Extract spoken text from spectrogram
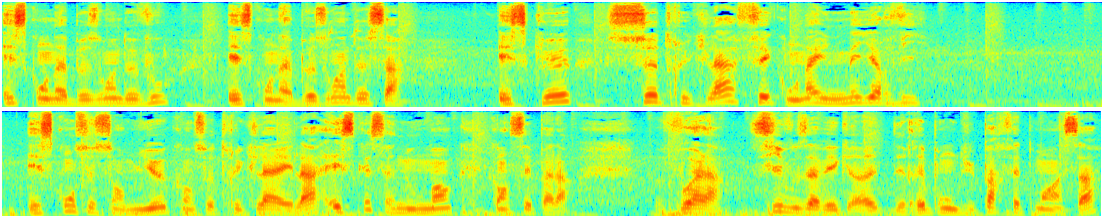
est-ce qu'on a besoin de vous? Est-ce qu'on a besoin de ça? Est-ce que ce truc-là fait qu'on a une meilleure vie? Est-ce qu'on se sent mieux quand ce truc-là est là? Est-ce que ça nous manque quand c'est pas là? Voilà, si vous avez répondu parfaitement à ça,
